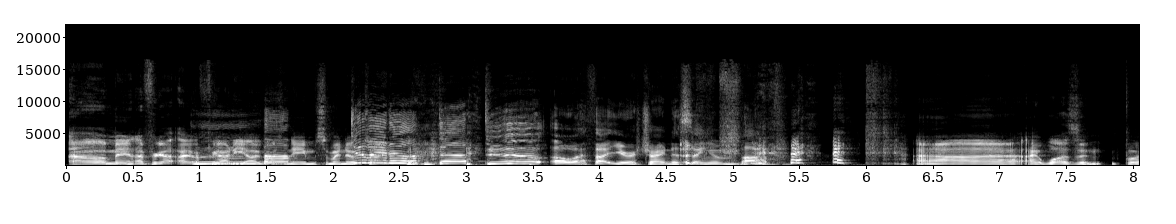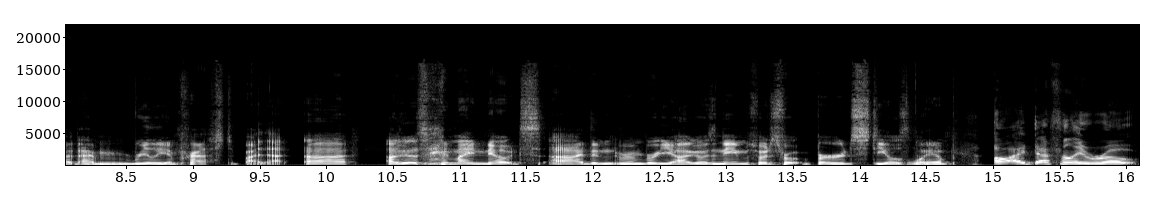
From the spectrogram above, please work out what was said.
Oh man, I forgot. I forgot Iago's name, so my notes. oh, I thought you were trying to sing him, Bob. Uh, I wasn't, but I'm really impressed by that. Uh, I was gonna say in my notes, uh, I didn't remember Iago's name, so I just wrote "Bird steals lamp." Oh, I definitely wrote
